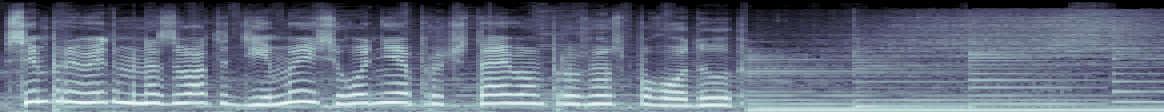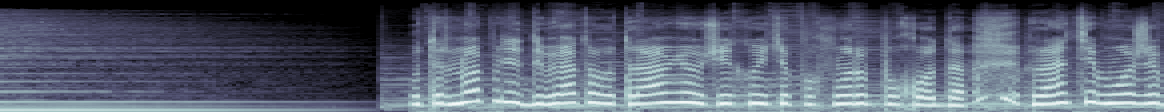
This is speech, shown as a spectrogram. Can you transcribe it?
Всім привіт! Мене звати Діма, і сьогодні я прочитаю вам прогноз погоди. У Тернополі 9 травня очікується похмура погода. Вранці може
